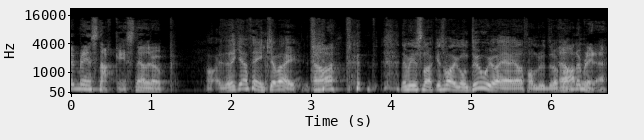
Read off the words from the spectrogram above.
eh, blir en snackis när jag drar upp. Ja, det kan jag tänka mig. Ja, Det blir en snackis varje gång du och jag är i alla fall, du drar fram ja det den. blir det.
